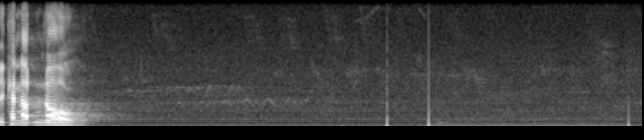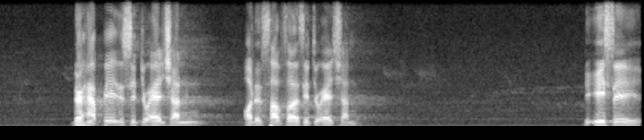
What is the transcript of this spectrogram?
we cannot know the happy situation or the suffer situation, the easy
